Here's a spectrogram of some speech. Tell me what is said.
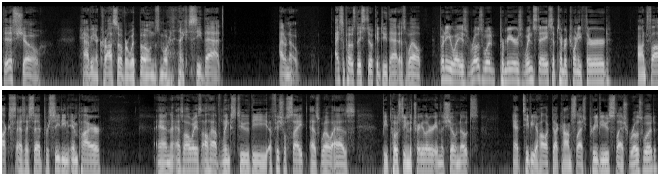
this show having a crossover with Bones more than I could see that. I don't know. I suppose they still could do that as well. But anyways, Rosewood premieres Wednesday, September 23rd on Fox, as I said, preceding Empire. And as always, I'll have links to the official site as well as be posting the trailer in the show notes at tvaholic.com slash previews slash rosewood.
